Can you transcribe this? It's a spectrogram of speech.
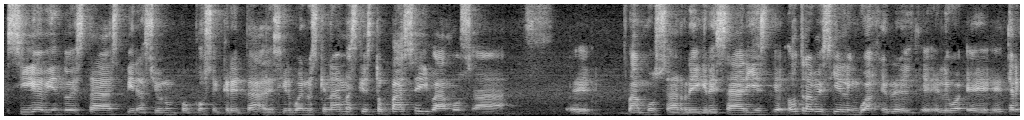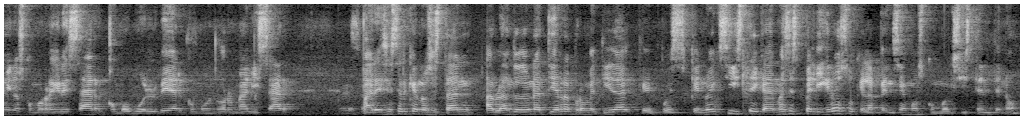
sigue habiendo esta aspiración un poco secreta a decir, bueno, es que nada más que esto pase y vamos a, vamos a regresar, y es, otra vez sí el lenguaje, términos como regresar, como volver, como normalizar, Parece ser que nos están hablando de una tierra prometida que pues que no existe y que además es peligroso que la pensemos como existente, ¿no?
